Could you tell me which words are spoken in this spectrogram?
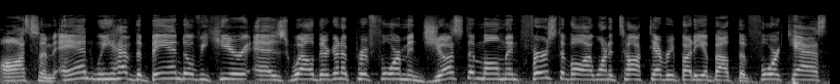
Awesome. And we have the band over here as well. They're going to perform in just a moment. First of all, I want to talk to everybody about the forecast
